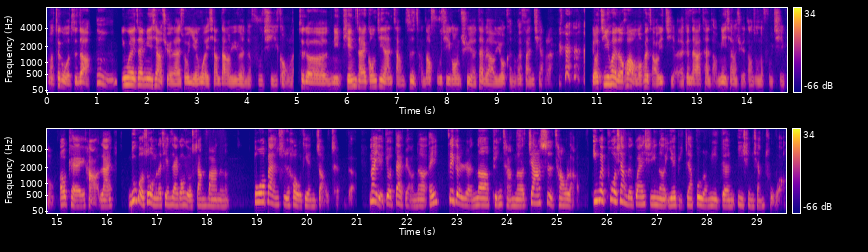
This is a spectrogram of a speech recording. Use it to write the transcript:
哦，这个我知道，嗯，因为在面相学来说，眼尾相当于一个人的夫妻宫了。这个你田宅宫竟然长痣长到夫妻宫去了，代表有可能会翻墙了。有机会的话，我们会找一集来跟大家探讨面相学当中的夫妻宫。OK，好，来，如果说我们的田宅宫有伤疤呢，多半是后天造成的，那也就代表呢，哎，这个人呢，平常呢家事操劳，因为破相的关系呢，也比较不容易跟异性相处哦。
